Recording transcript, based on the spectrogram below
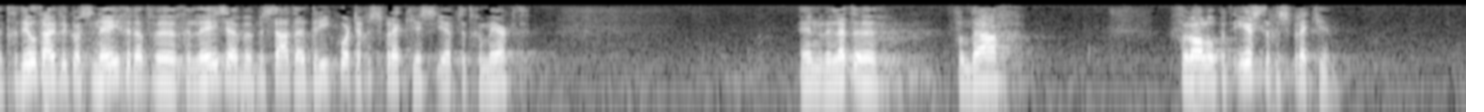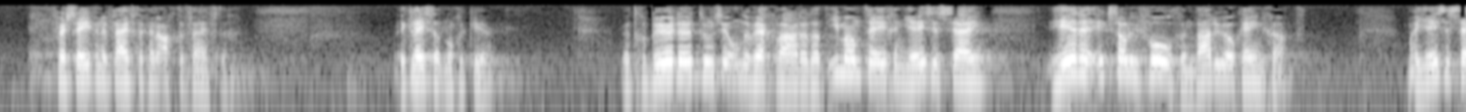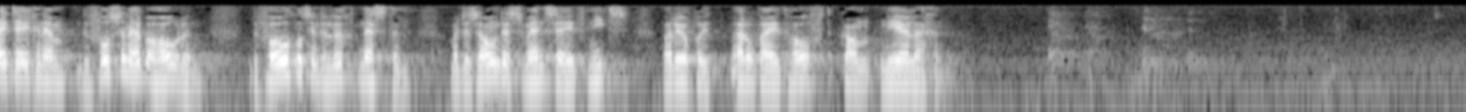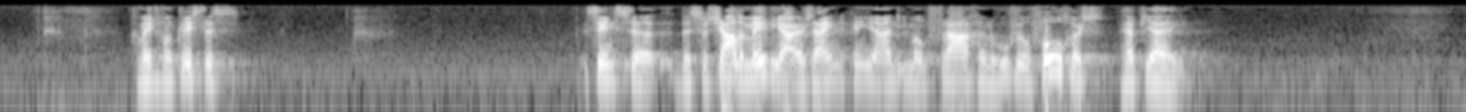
Het gedeelte uit Lucas 9 dat we gelezen hebben bestaat uit drie korte gesprekjes. Je hebt het gemerkt. En we letten vandaag vooral op het eerste gesprekje. Vers 57 en 58. Ik lees dat nog een keer. Het gebeurde toen ze onderweg waren dat iemand tegen Jezus zei, Heere, ik zal u volgen, waar u ook heen gaat. Maar Jezus zei tegen hem, de vossen hebben holen, de vogels in de lucht nesten, maar de zoon des mensen heeft niets waarop, hij het hoofd kan neerleggen. Gemeente van Christus, sinds eh, de sociale media er zijn, kun je aan iemand vragen, hoeveel volgers heb jij?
